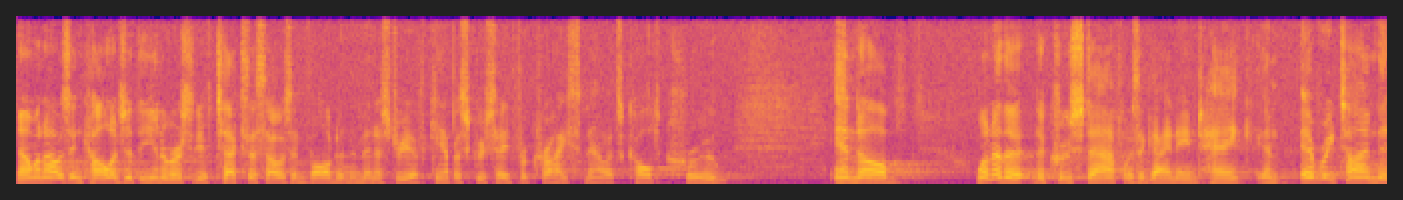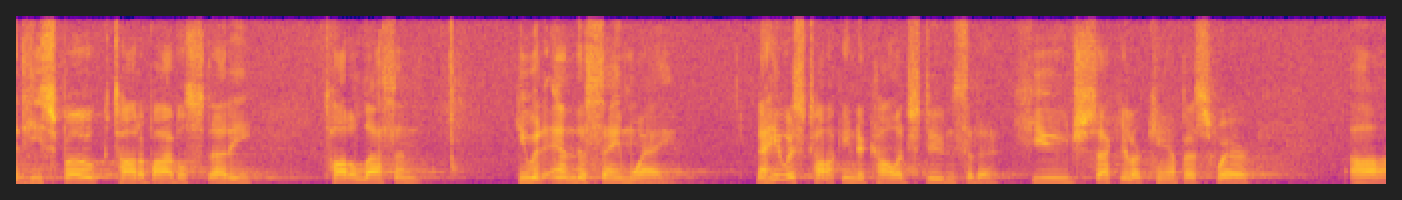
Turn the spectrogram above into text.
Now, when I was in college at the University of Texas, I was involved in the ministry of Campus Crusade for Christ. Now it's called Cru. And um, one of the, the Cru staff was a guy named Hank. And every time that he spoke, taught a Bible study, taught a lesson, he would end the same way. Now, he was talking to college students at a huge secular campus where uh,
